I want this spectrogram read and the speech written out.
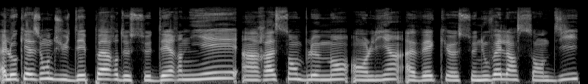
À l'occasion du départ de ce dernier, un rassemblement en lien avec ce nouvel incendie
